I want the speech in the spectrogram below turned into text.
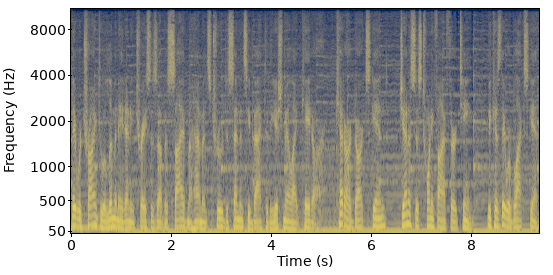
They were trying to eliminate any traces of as Sayyid Muhammad's true descendancy back to the Ishmaelite Kedar, Kedar dark-skinned, Genesis 25:13, because they were black-skinned.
